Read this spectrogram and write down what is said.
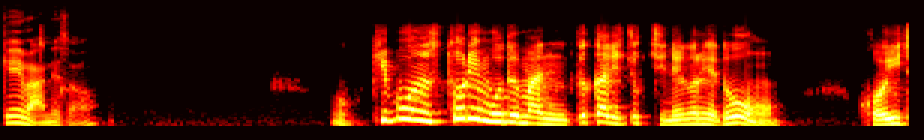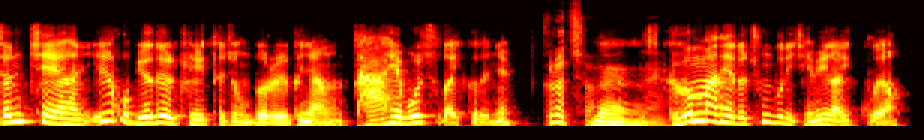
게임 안에서. 뭐 기본 스토리 모드만 끝까지 쭉 진행을 해도 거의 전체 한 7, 8 캐릭터 정도를 그냥 다 해볼 수가 있거든요. 그렇죠. 네. 그것만 해도 충분히 재미가 있고요.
